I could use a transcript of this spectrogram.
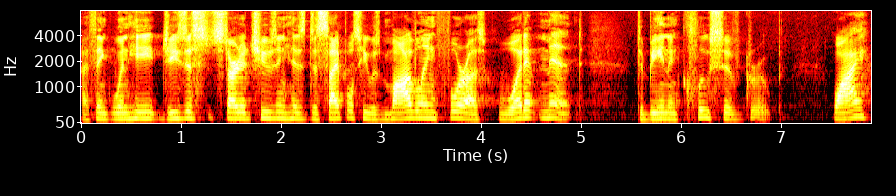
I think when he, Jesus started choosing his disciples, he was modeling for us what it meant to be an inclusive group. Why?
